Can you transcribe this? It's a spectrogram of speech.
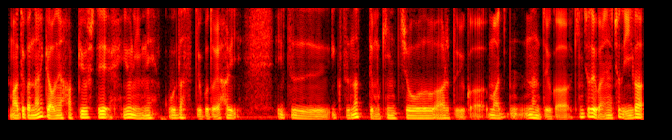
まあというか何かをね、発表して世にね、こう出すということはやはり、いつ、いくつになっても緊張はあるというか、まあ、なんというか、緊張というかね、ちょっと胃が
